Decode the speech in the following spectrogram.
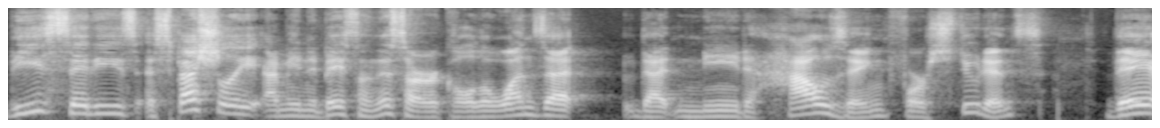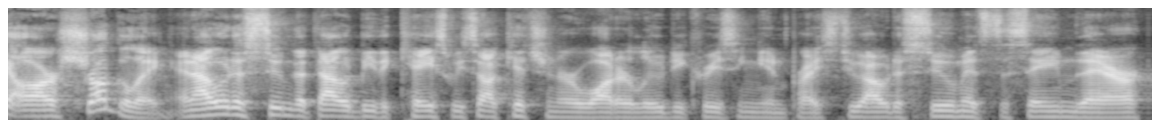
these cities, especially, I mean, based on this article, the ones that that need housing for students, they are struggling. And I would assume that that would be the case. We saw Kitchener Waterloo decreasing in price too. I would assume it's the same there.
